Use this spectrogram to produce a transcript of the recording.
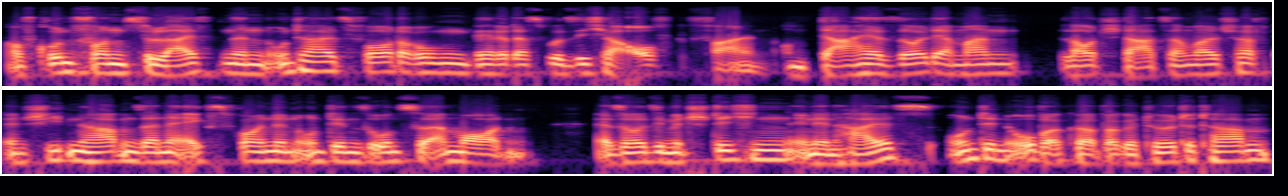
Aufgrund von zu leistenden Unterhaltsforderungen wäre das wohl sicher aufgefallen. Und daher soll der Mann laut Staatsanwaltschaft entschieden haben, seine Ex-Freundin und den Sohn zu ermorden. Er soll sie mit Stichen in den Hals und den Oberkörper getötet haben,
